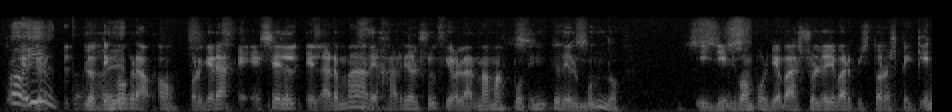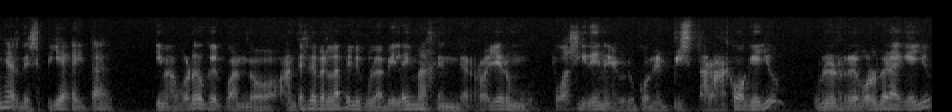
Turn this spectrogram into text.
Ahí yo está, lo tengo ahí grabado, porque era, es el, el arma de Harry el Sucio, el arma más potente del mundo. Y James. Bond pues lleva, suele llevar pistolas pequeñas de espía y tal. Y me acuerdo que cuando, antes de ver la película, vi la imagen de Roger Moore, todo así de negro, con el pistolaco aquello, con el revólver aquello,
